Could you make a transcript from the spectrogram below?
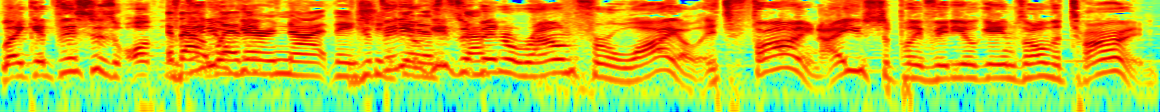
Like if this is about whether or not they should video get games have been around for a while. It's fine. I used to play video games all the time.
